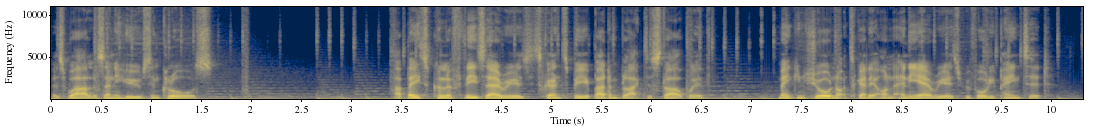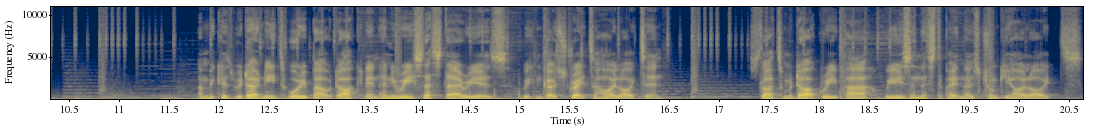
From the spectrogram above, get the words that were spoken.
as well as any hooves and claws. Our base colour for these areas is going to be Abaddon Black to start with, making sure not to get it on any areas we've already painted. And because we don't need to worry about darkening any recessed areas, we can go straight to highlighting. Starting with Dark Reaper, we're using this to paint those chunky highlights.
